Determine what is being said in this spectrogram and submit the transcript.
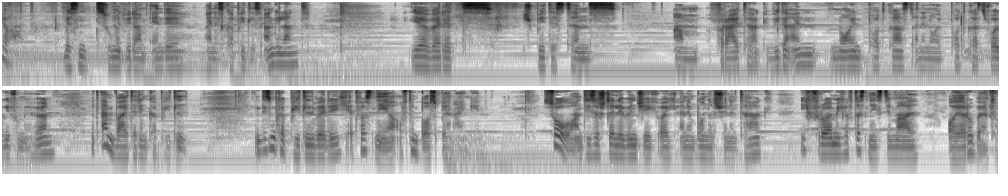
Ja, wir sind somit wieder am Ende eines Kapitels angelangt. Ihr werdet spätestens am Freitag wieder einen neuen Podcast, eine neue Podcast-Folge von mir hören mit einem weiteren Kapitel in diesem Kapitel werde ich etwas näher auf den Bossbären eingehen. So, an dieser Stelle wünsche ich euch einen wunderschönen Tag. Ich freue mich auf das nächste Mal. Euer Roberto.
